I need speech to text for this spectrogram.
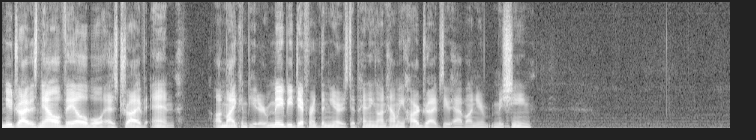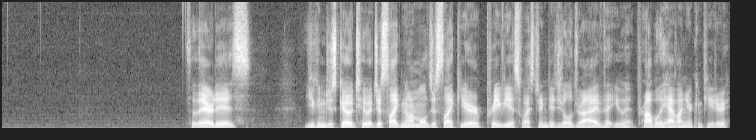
new drive is now available as drive N on my computer. It may be different than yours depending on how many hard drives you have on your machine. So there it is you can just go to it just like normal, just like your previous Western Digital drive that you probably have on your computer.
